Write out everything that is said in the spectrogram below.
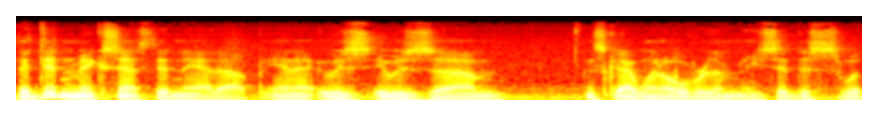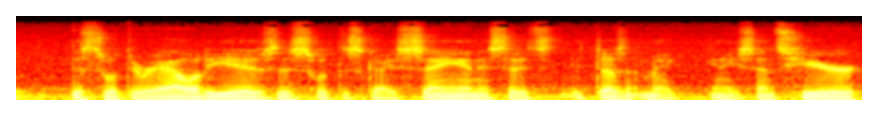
that didn't make sense, didn't add up, and it was it was. Um, this guy went over them and he said, "This is what this is what the reality is. This is what this guy's saying." He said, "It doesn't make any sense here."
